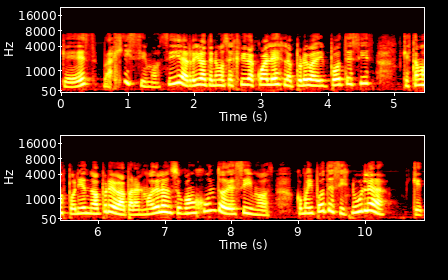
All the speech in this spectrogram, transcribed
que es bajísimo. ¿sí? Arriba tenemos escrita cuál es la prueba de hipótesis que estamos poniendo a prueba para el modelo en su conjunto, decimos como hipótesis nula que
